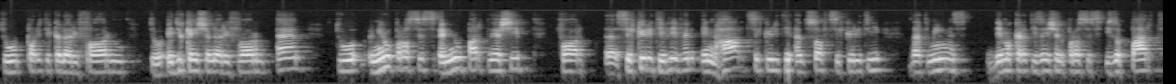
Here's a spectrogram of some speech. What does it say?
to political reform, to educational reform, and to a new process, a new partnership for uh, security level in hard security and soft security. That means democratization process is a part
